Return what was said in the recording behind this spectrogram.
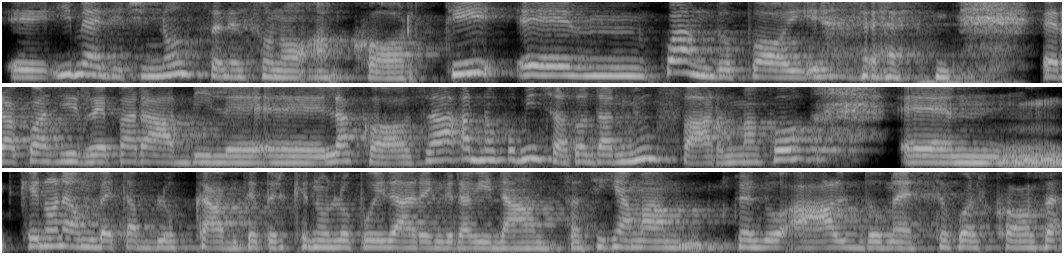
Eh, I medici non se ne sono accorti e mm, quando poi era quasi irreparabile eh, la cosa, hanno cominciato a darmi un farmaco ehm, che non è un beta bloccante perché non lo puoi dare in gravidanza, si chiama credo Aldomet qualcosa,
